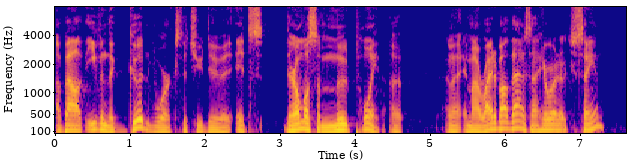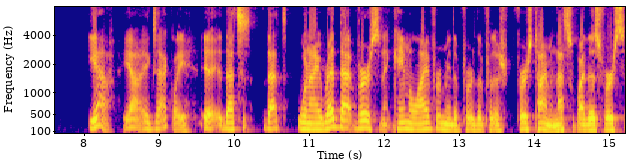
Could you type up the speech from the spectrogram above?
about even the good works that you do. It's they're almost a moot point. Uh, am I right about that? Is that hear what you're saying? Yeah, yeah, exactly. It, that's that's when I read that verse and it came alive for me the, for the for the first time, and that's why this verse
